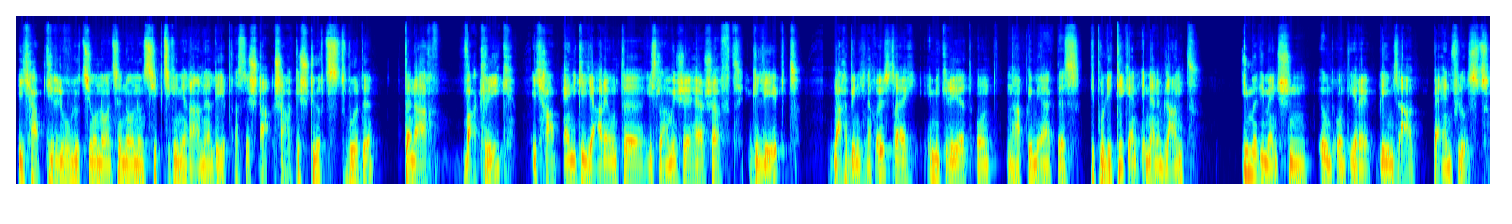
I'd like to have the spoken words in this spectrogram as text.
Ich habe die Revolution 1979 in Iran erlebt, als der Schah gestürzt wurde. Danach war Krieg. Ich habe einige Jahre unter islamischer Herrschaft gelebt. Nachher bin ich nach Österreich emigriert und habe gemerkt, dass die Politik in einem Land immer die Menschen und, und ihre Lebensart beeinflusst.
